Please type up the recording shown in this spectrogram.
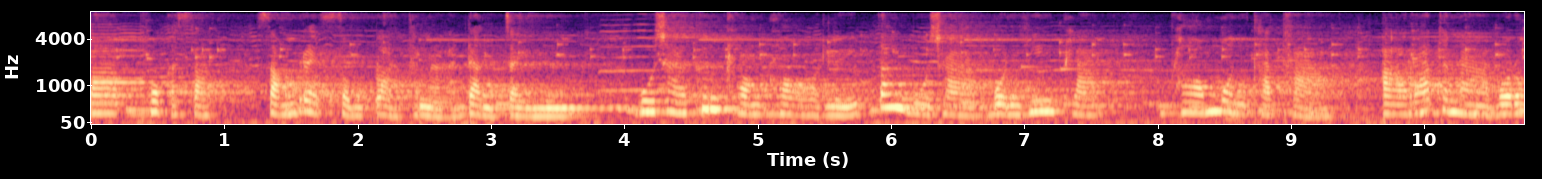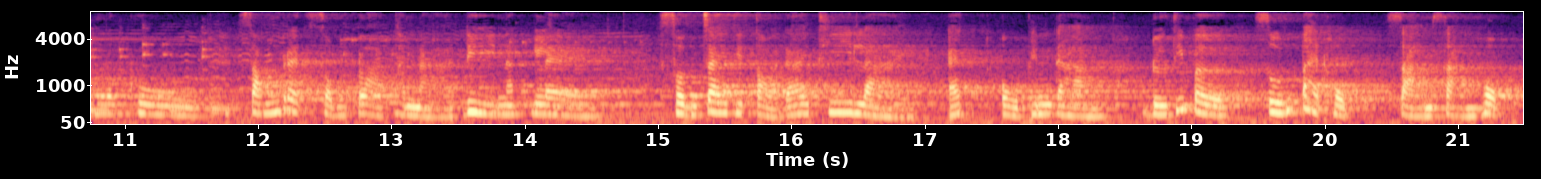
ลาภโภกทรัพย์สำเร็จสมปรารถนาดังใจนึก บูชาขึ้นคลองคลอหรือตั้งบูชาบนหิ้งพระพร้อมมนต์คาถา อาราธนาบรมครูสำเร็จสมปรารถนาดีนักแล สนใจติดต่อได้ที่ Line at open down หรือที่เบอร์ 086 336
